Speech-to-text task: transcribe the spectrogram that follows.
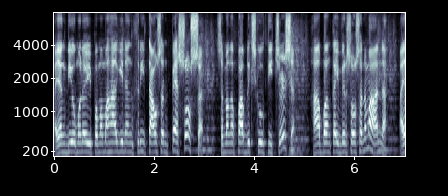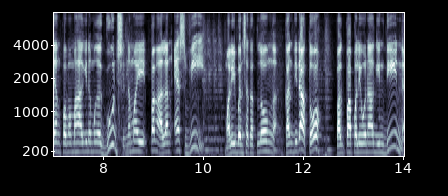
ay ang di umano'y pamamahagi ng 3,000 pesos sa mga public school teachers habang kay Versosa naman ay ang pamamahagi ng mga goods na may pangalang SV. Maliban sa tatlong kandidato, pagpapaliwanagin din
